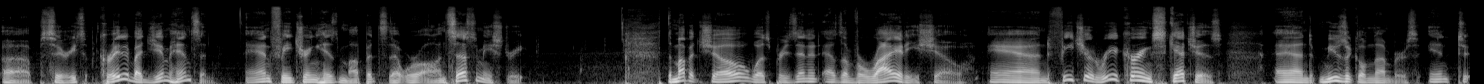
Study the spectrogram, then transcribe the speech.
uh, series created by Jim Henson and featuring his Muppets that were on Sesame Street. The Muppet Show was presented as a variety show and featured reoccurring sketches and musical numbers. Into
